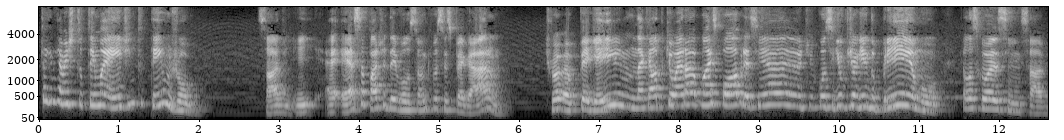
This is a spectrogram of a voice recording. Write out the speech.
tecnicamente, tu tem uma engine, tu tem um jogo sabe? E é essa parte da evolução que vocês pegaram, tipo, eu peguei naquela porque eu era mais pobre, assim, é, eu consegui o videogame do primo, aquelas coisas assim, sabe?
